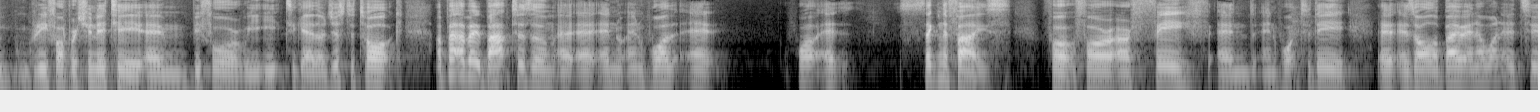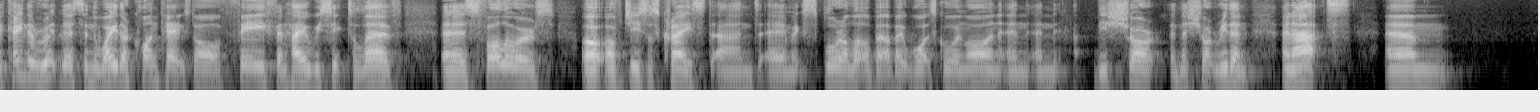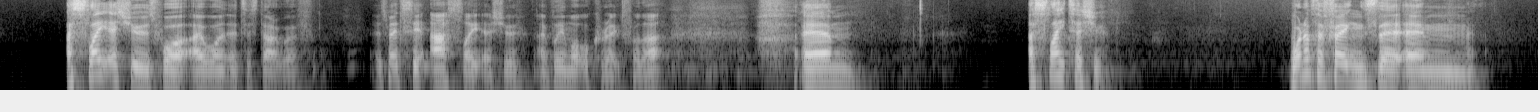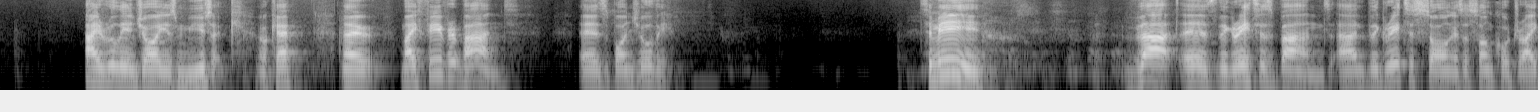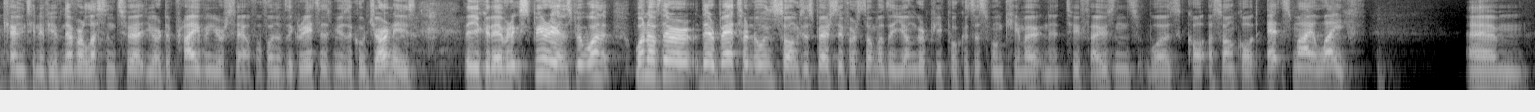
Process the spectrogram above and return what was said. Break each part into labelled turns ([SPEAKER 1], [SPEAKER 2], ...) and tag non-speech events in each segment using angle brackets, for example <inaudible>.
[SPEAKER 1] brief opportunity um, before we eat together just to talk a bit about baptism uh, uh, and, and what, it, what it signifies for, for our faith and, and what today is all about. And I wanted to kind of root this in the wider context of faith and how we seek to live as followers of, Jesus Christ and um, explore a little bit about what's going on in, in, these short, in this short reading in Acts. Um, a slight issue is what I wanted to start with. It's meant to say a slight issue. I blame autocorrect for that. Um, a slight issue. One of the things that um, I really enjoy is music, okay? Now, my favourite band is Bon Jovi. To me, that is the greatest band. And the greatest song is a song called Dry County. And if you've never listened to it, you're depriving yourself of one of the greatest musical journeys that you could ever experience. But one, one of their, their better known songs, especially for some of the younger people, because this one came out in the 2000s, was called, a song called It's My Life. Um,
